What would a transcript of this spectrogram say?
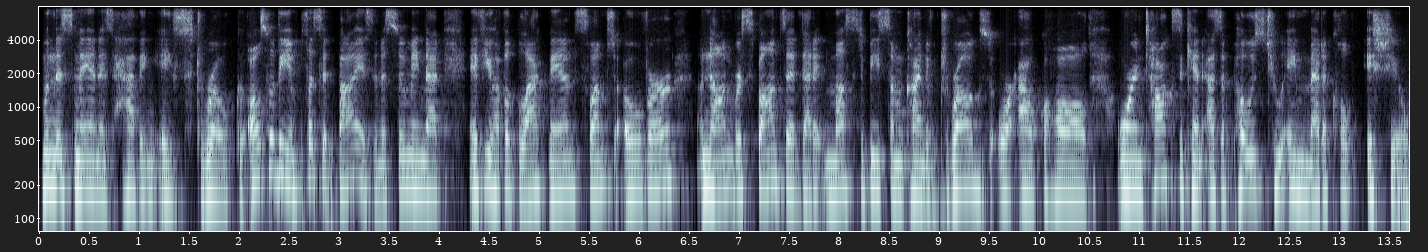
when this man is having a stroke. Also, the implicit bias in assuming that if you have a black man slumped over, non responsive, that it must be some kind of drugs or alcohol or intoxicant as opposed to a medical issue.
